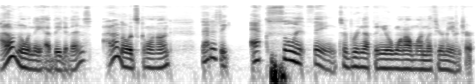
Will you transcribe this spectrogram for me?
I don't know when they have big events, I don't know what's going on. That is a excellent thing to bring up in your one on one with your manager.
